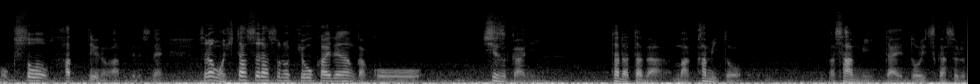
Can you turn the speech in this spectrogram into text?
黙想派っていうのがあってですねそれはもうひたすらその教会でなんかこう静かにただただ、まあ、神と三位一体同一化する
